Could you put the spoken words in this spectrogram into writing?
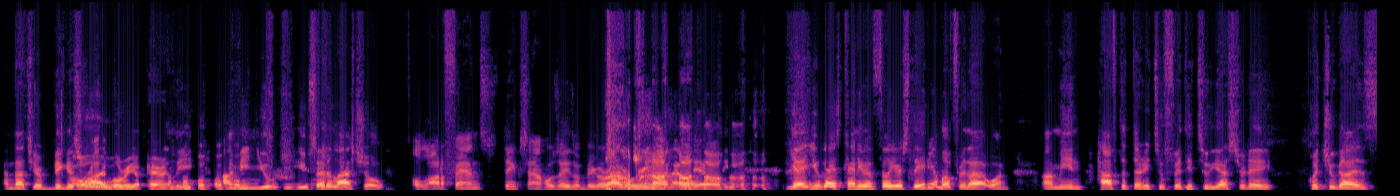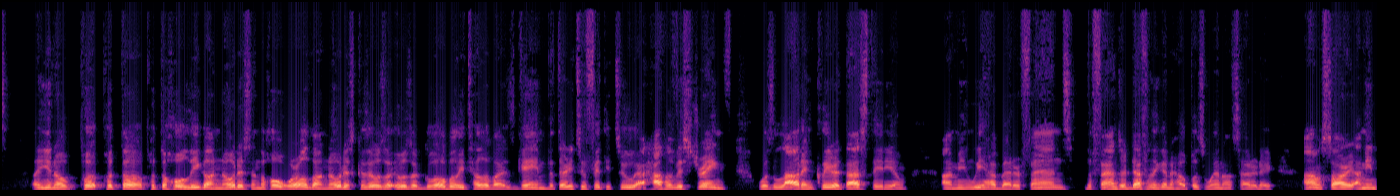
and that's your biggest Oh. rivalry. Apparently, I mean, you you said it last show. A lot of fans think San Jose is a bigger rivalry than LAFC. Yeah, you guys can't even fill your stadium up for that one. I mean, half the 32-52 yesterday put you guys, uh, you know, put put the put the whole league on notice and the whole world on notice because it was a, it was a globally televised game. The 32-52 at half of its strength was loud and clear at that stadium. I mean, we have better fans. The fans are definitely going to help us win on Saturday. I'm sorry. I mean,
